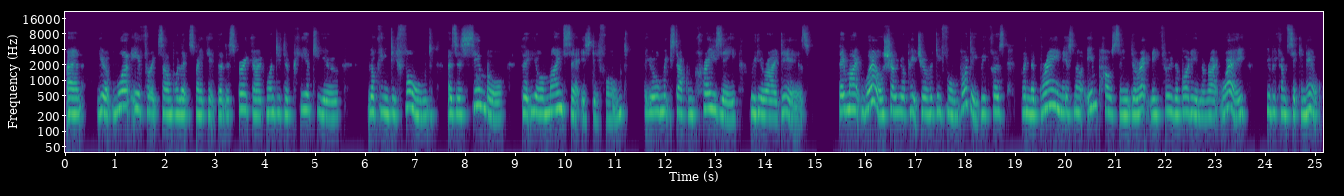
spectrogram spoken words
And you know, what if, for example, let's make it that a spirit guide wanted to appear to you looking deformed as a symbol that your mindset is deformed, that you're all mixed up and crazy with your ideas. they might well show you a picture of a deformed body because when the brain is not impulsing directly through the body in the right way, you become sick and ill.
